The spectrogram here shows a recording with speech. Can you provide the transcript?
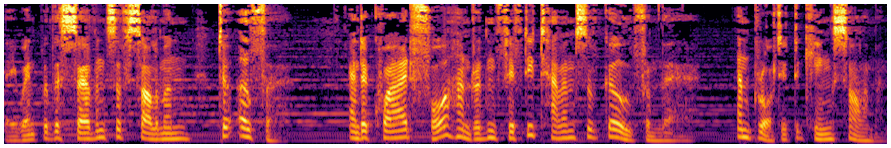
They went with the servants of Solomon to Ophir, and acquired 450 talents of gold from there, and brought it to King Solomon.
